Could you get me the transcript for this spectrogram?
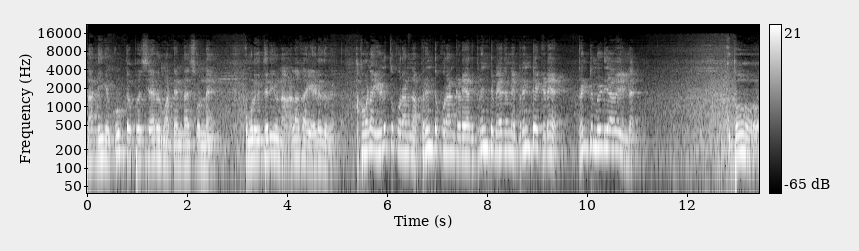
நான் நீங்கள் கூப்பிட்டப்ப சேர மாட்டேன்னு தான் சொன்னேன். உங்களுக்கு தெரியும் நான் அழகாக எழுதுவேன். அப்போவெல்லாம் எழுத்து குரான் தான். பிரிண்ட் குரான் கிடையாது. பிரிண்ட் வேதமே பிரிண்டே கிடையாது. பிரிண்ட் மீடியாவே இல்லை. அப்போது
